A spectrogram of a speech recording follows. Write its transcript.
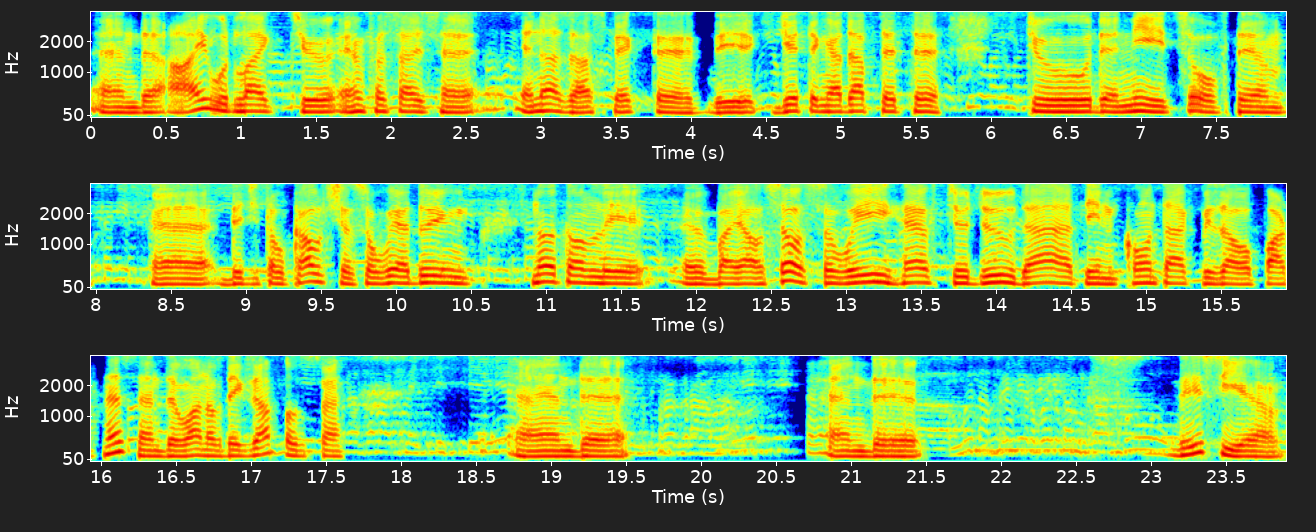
and uh, I would like to emphasize uh, another aspect, uh, the getting adapted to the needs of the uh, digital culture. So we are doing not only uh, by ourselves, so we have to do that in contact with our partners. And one of the examples, uh, and and this year,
